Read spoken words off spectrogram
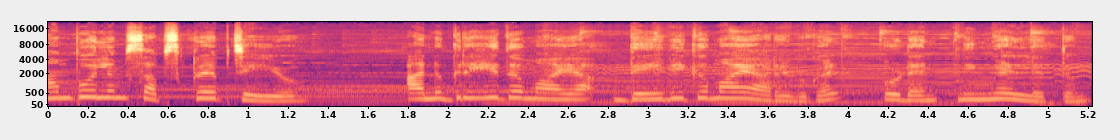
താമ്പൂലം സബ്സ്ക്രൈബ് ചെയ്യൂ. അനുഗ്രഹീതമായ ദൈവികമായ അറിവുകൾ ഉടൻ നിങ്ങളിലെത്തും.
